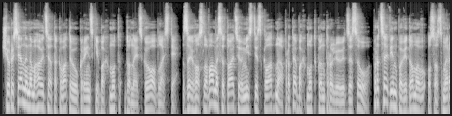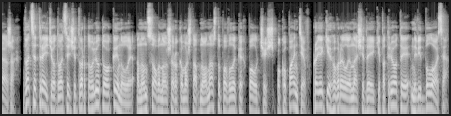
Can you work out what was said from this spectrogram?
що росіяни намагаються атакувати український Бахмут Донецької області. За його словами, ситуація в місті складна, проте Бахмут контролюють ЗСУ. Про це він повідомив у соцмережах. 23-24 лютого кинули анонсованого широкомасштабного наступу великих полчищ окупантів, про які говорили наші деякі патріоти, не відбулося.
